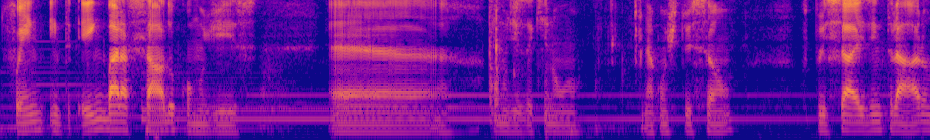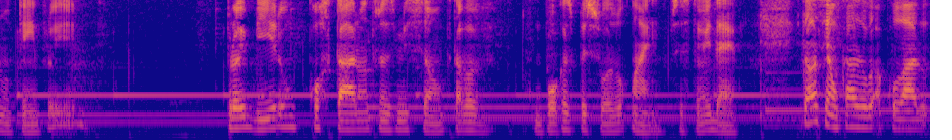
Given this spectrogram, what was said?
foi embaraçado, como diz é, como diz aqui no, na Constituição, os policiais entraram no templo e proibiram, cortaram a transmissão que estava com poucas pessoas online, pra vocês terem uma ideia. Então, assim, é um caso acolado,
